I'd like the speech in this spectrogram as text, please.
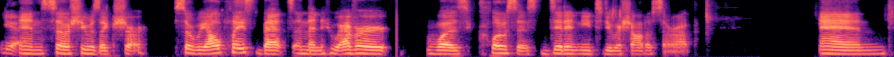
Yeah. And so she was like, sure. So we all placed bets, and then whoever was closest didn't need to do a shot of syrup. And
